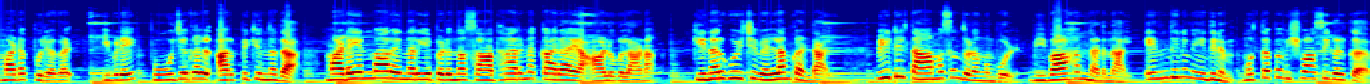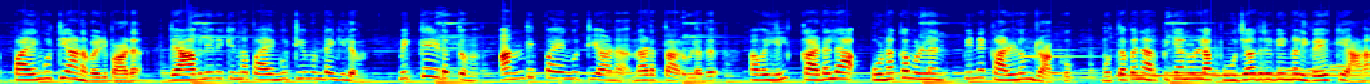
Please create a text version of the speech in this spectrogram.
മടപ്പുരകൾ. ഇവിടെ പൂജകൾ അർപ്പിക്കുന്നത് മടയന്മാർ എന്നറിയപ്പെടുന്ന സാധാരണക്കാരായ ആളുകളാണ്. കിണർ കുഴിച്ച് വെള്ളം കണ്ടാൽ വീട്ടിൽ താമസം തുടങ്ങുമ്പോൾ വിവാഹം നടന്നാൽ എന്തിനും ഏതിനും മുത്തപ്പ വിശ്വാസികൾക്ക് പയങ്കുറ്റിയാണ് വഴിപാട്. രാവിലെ വെക്കുന്ന പയങ്കുറ്റിയുമുണ്ടെങ്കിലും മിക്കയിടത്തും അന്തിപ്പയങ്കുറ്റിയാണ് നടത്താറുള്ളത്. അവയിൽ കടല ഉണക്കമുള്ളൻ പിന്നെ കള്ളും റാക്കും മുത്തപ്പൻ അർപ്പിക്കാനുള്ള പൂജാദ്രവ്യങ്ങൾ ഇവയൊക്കെയാണ്.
